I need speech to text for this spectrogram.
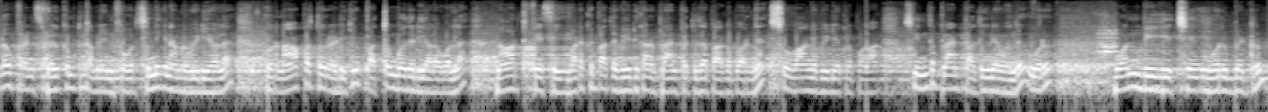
Hello friends welcome to Tamil inforce இன்றைக்கி நம்ம வீடியோவில் ஒரு நாற்பத்தோரு அடிக்கு பத்தொம்பது அடி அளவுள்ள நார்த் ஃபேஸிங் வடக்கு பார்த்த வீட்டுக்கான பிளான் பற்றி தான் பார்க்க போகிறேங்க ஸோ வாங்க வீடியோக்குள்ளே போகலாம் ஸோ இந்த பிளான் பார்த்தீங்கன்னா வந்து ஒரு ஒன் பிஹெச்ஏ ஒரு பெட்ரூம்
